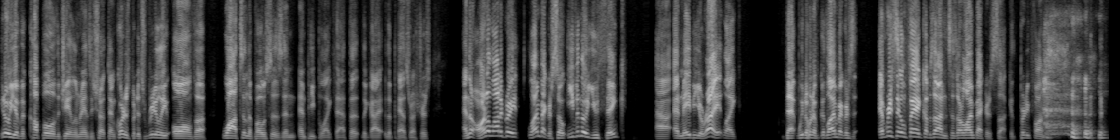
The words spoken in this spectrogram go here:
you know you have a couple of the Jalen Ramsey shutdown corners, but it's really all the Watson, the Bosa's, and and people like that. The the guy the pass rushers, and there aren't a lot of great linebackers. So even though you think, uh, and maybe you're right, like that we don't have good linebackers, every single fan comes on and says our linebackers suck. It's pretty fun.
